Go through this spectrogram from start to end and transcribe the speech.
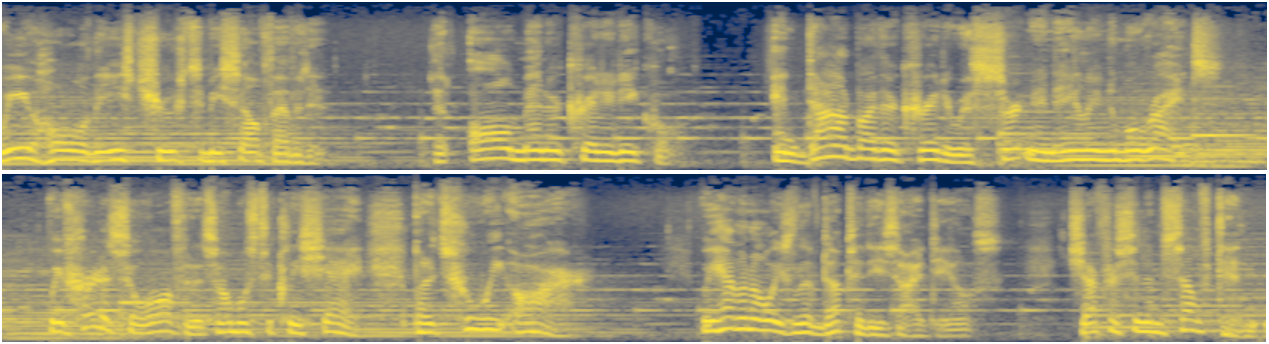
We hold these truths to be self evident that all men are created equal, endowed by their Creator with certain inalienable rights. We've heard it so often, it's almost a cliche, but it's who we are. We haven't always lived up to these ideals. Jefferson himself didn't,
